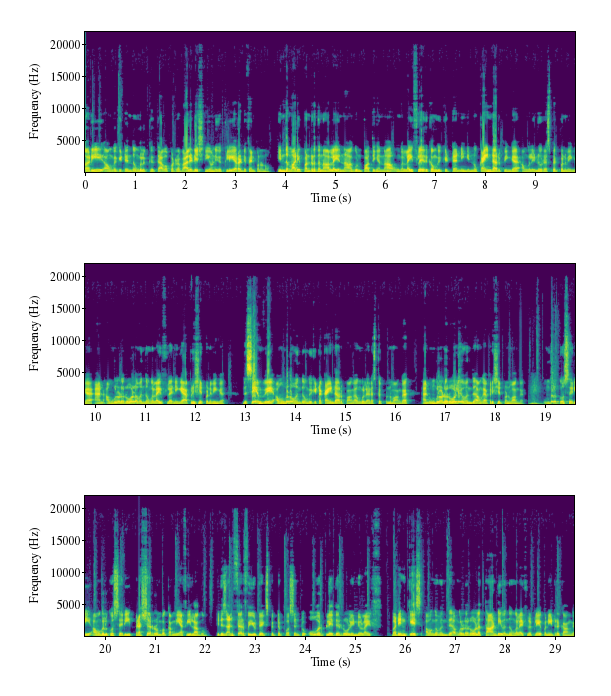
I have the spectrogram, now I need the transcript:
மாதிரி அவங்க கிட்டேருந்து உங்களுக்கு தேவைப்படுற வேலிடேஷனையும் நீங்கள் கிளியராக டிஃபைன் பண்ணணும். இந்த மாதிரி பண்ணுறதுனால என்ன ஆகும்னு பார்த்தீங்கன்னா உங்கள் லைஃப்பில் இருக்கவங்க கிட்ட நீங்கள் இன்னும் கைண்டாக இருப்பீங்க அவங்கள இன்னும் ரெஸ்பெக்ட் பண்ணுவீங்க அண்ட் அவங்களோட ரோலை வந்து உங்கள் லைஃப்பில் நீங்கள் அப்ரிஷியேட் பண்ணுவீங்க. த சேம் வே அவங்களும் வந்து உங்ககிட்ட கைண்டாக இருப்பாங்க உங்களை ரெஸ்பெக்ட் பண்ணுவாங்க அண்ட் உங்களோட ரோலையும் வந்து அவங்க அப்ரிஷியேட் பண்ணுவாங்க. உங்களுக்கும் சரி அவங்களுக்கும் சரி ப்ரெஷர் ரொம்ப கம்மியாக ஃபீல் ஆகும். It is unfair for you to expect a person to over play their role in your life but in case அவங்க வந்து அவங்களோட ரோலை தாண்டி வந்து உங்கள் லைஃப்பில் ப்ளே பண்ணிகிட்டு இருக்காங்க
